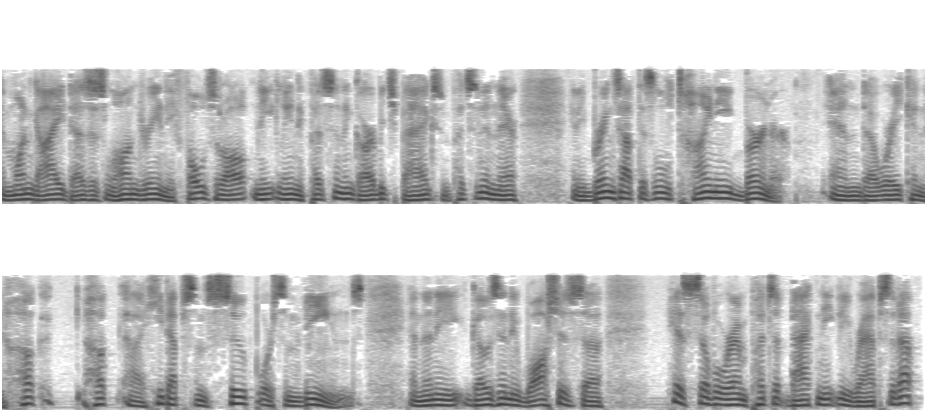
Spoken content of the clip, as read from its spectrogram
and one guy does his laundry and he folds it all neatly and he puts it in garbage bags and puts it in there, and he brings out this little tiny burner and uh, where he can hook hook uh, heat up some soup or some beans, and then he goes in and washes. Uh, his silverware and puts it back neatly, wraps it up,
